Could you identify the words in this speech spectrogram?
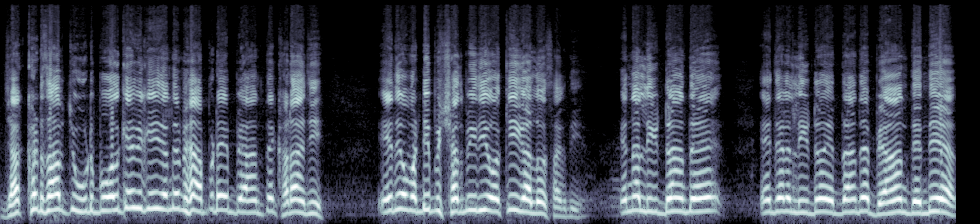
ਜਾਖੜ ਸਾਹਿਬ ਝੂਠ ਬੋਲ ਕੇ ਵੀ ਕਹੀ ਜਾਂਦੇ, ਮੈਂ ਆਪਣੇ ਬਿਆਨ ਤੇ ਖੜਾ ਜੀ। ਇਹਦੇ ਉਹ ਵੱਡੀ ਬੇਸ਼ਰਮੀ ਦੀ ਹੋਰ ਕੀ ਗੱਲ ਹੋ ਸਕਦੀ ਹੈ? ਇਹਨਾਂ ਲੀਡਰਾਂ ਦੇ, ਇਹ ਜਿਹੜੇ ਲੀਡਰ ਇਦਾਂ ਦੇ ਬਿਆਨ ਦਿੰਦੇ ਆ,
